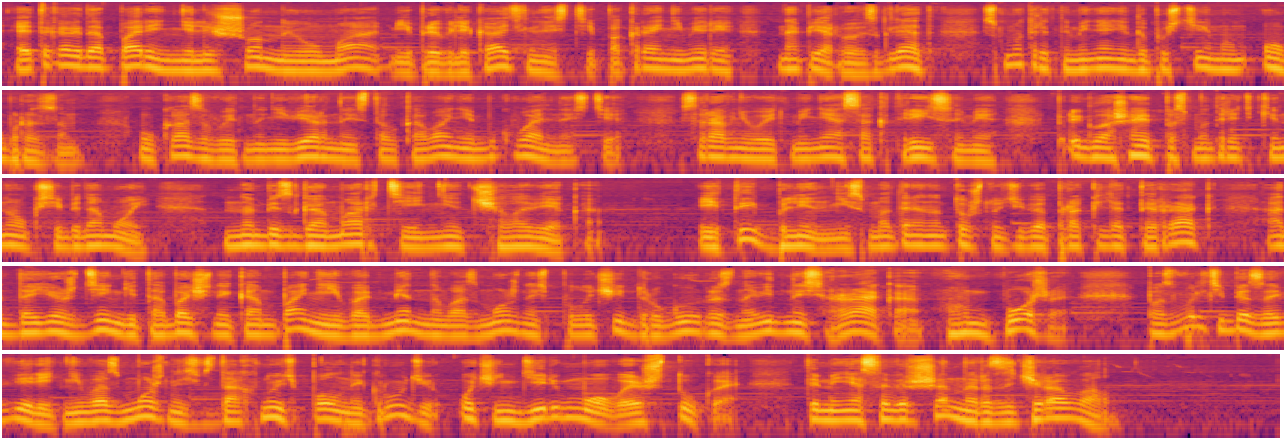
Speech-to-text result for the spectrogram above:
Это когда парень, не лишенный ума и привлекательности, по крайней мере, на первый взгляд, смотрит на меня недопустимым образом, указывает на неверное истолкование буквальности, сравнивает меня с актрисами, приглашает посмотреть кино к себе домой, но без гамартии нет человека. И ты, блин, несмотря на то, что у тебя проклятый рак, отдаешь деньги табачной компании в обмен на возможность получить другую разновидность рака. О боже, позволь тебе заверить, невозможность вздохнуть полной грудью очень дерьмовая штука. Ты меня совершенно разочаровал.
